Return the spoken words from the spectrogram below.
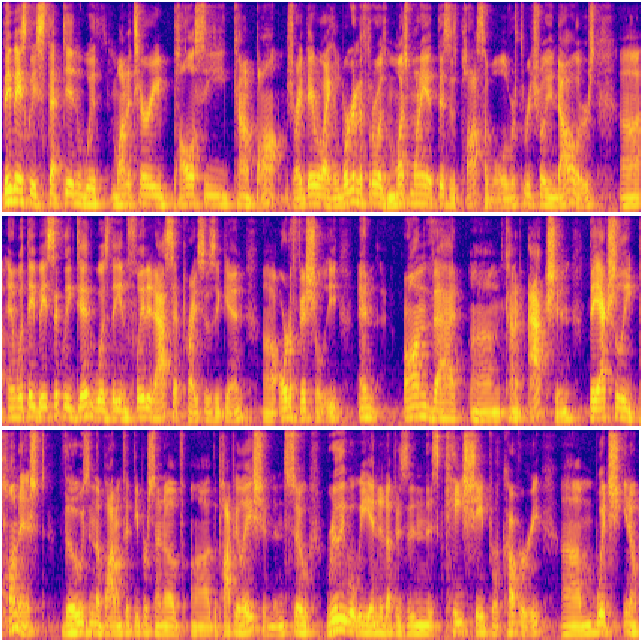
they basically stepped in with monetary policy kind of bombs, right? They were like, we're going to throw as much money at this as possible, over $3 trillion. Uh, and what they basically did was they inflated asset prices again uh, artificially. And on that um, kind of action, they actually punished those in the bottom 50% of uh, the population. And so, really, what we ended up is in this K shaped recovery, um, which, you know,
